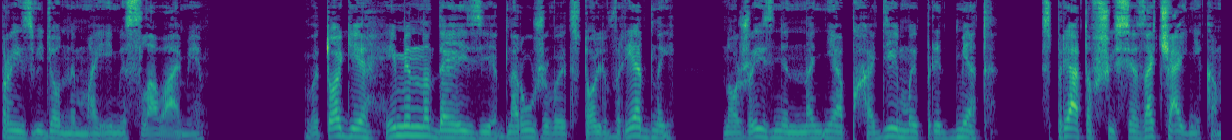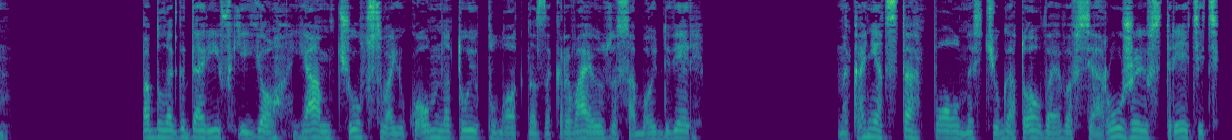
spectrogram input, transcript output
произведенным моими словами. В итоге именно Дейзи обнаруживает столь вредный но жизненно необходимый предмет, спрятавшийся за чайником. Поблагодарив ее, я мчу в свою комнату и плотно закрываю за собой дверь. Наконец-то, полностью готовая во всеоружии встретить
